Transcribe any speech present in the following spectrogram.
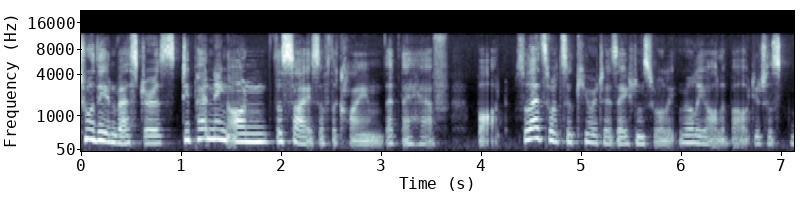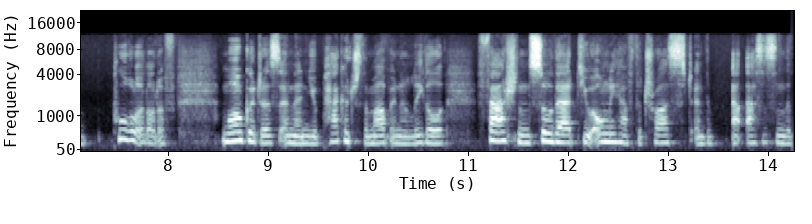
to the investors, depending on the size of the claim that they have bought. So that's what securitization is really, really all about. You just pool a lot of mortgages and then you package them up in a legal fashion so that you only have the trust and the assets in the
